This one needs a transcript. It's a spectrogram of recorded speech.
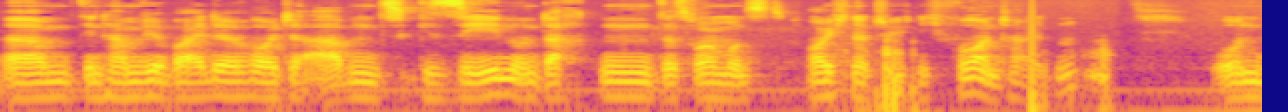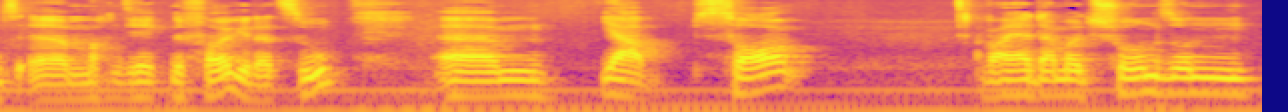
Ähm, den haben wir beide heute Abend gesehen und dachten, das wollen wir uns euch natürlich nicht vorenthalten und äh, machen direkt eine Folge dazu. Ähm, ja, Saw war ja damals schon so ein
